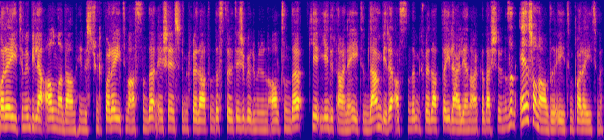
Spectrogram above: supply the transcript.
para eğitimi bile almadan henüz çünkü para eğitimi aslında Nevşen Üstü müfredatında strateji bölümünün altındaki 7 tane eğitimden biri aslında müfredatta ilerleyen arkadaşlarınızın en son aldığı eğitim para eğitimi.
